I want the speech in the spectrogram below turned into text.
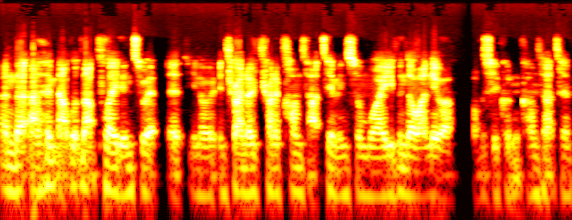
and that, I think that that played into it, uh, you know, in trying to trying to contact him in some way, even though I knew I obviously couldn't contact him.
